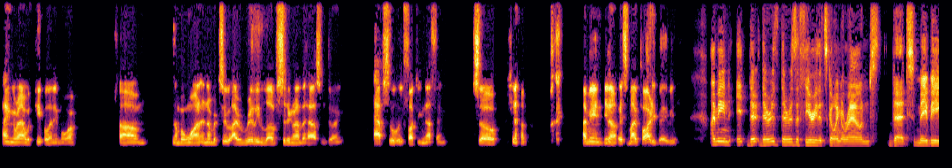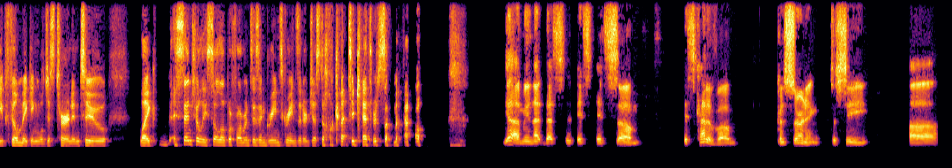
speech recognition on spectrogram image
hanging around with people anymore. Um, number one, and number two, I really love sitting around the house and doing absolutely fucking nothing. So you know, I mean, you know, it's my party, baby. I mean, it there there is there is a theory that's going around that maybe filmmaking will just turn into like essentially solo performances and green screens that are just all cut together somehow. Yeah, I mean that that's it's it's um it's kind of um concerning to see uh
